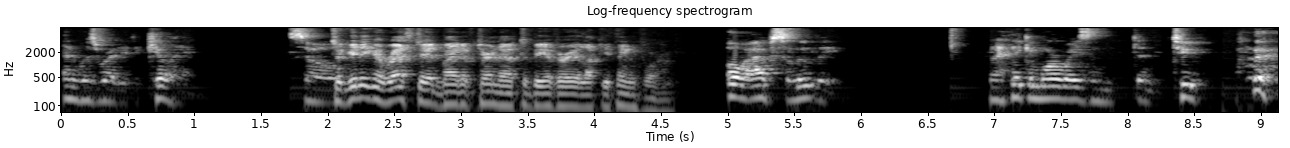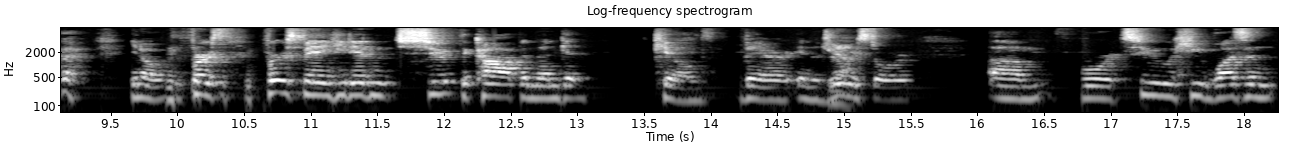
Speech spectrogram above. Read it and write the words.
and was ready to kill him. So, So getting arrested might have turned out to be a very lucky thing for him. oh, absolutely. And I think in more ways than, than two. you know, first first being he didn't shoot the cop and then get killed there in the jewelry Yeah. store. Um, for two, he wasn't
